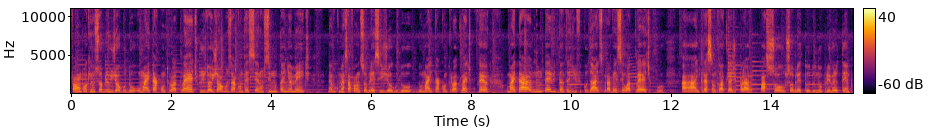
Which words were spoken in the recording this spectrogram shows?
Falar um pouquinho sobre o jogo do Humaitá contra o Atlético. Os dois jogos aconteceram simultaneamente. Eu vou começar falando sobre esse jogo do, do Maitá contra o Atlético, porque o Maitá não teve tantas dificuldades para vencer o Atlético. A impressão que o Atlético passou, sobretudo no primeiro tempo,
